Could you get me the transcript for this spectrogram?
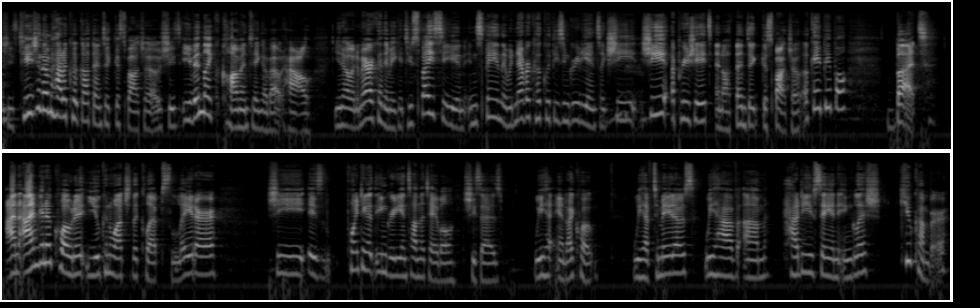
she's teaching them how to cook authentic gazpacho. She's even like commenting about how, you know, in America they make it too spicy and in Spain they would never cook with these ingredients. Like she she appreciates an authentic gazpacho. Okay, people? But and I'm going to quote it. You can watch the clips later. She is pointing at the ingredients on the table. She says, "We ha- and I quote, we have tomatoes. We have um how do you say in English? Cucumber."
